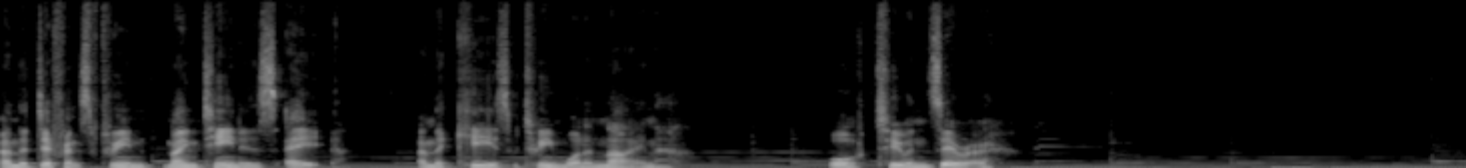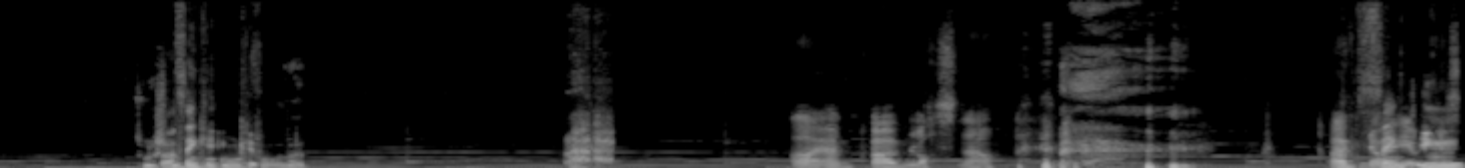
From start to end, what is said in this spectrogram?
and the difference between 19 is eight, and the key is between one and nine, or two and zero. so I think it could- for then? I am. I'm lost now. I have I'm no thinking- you.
